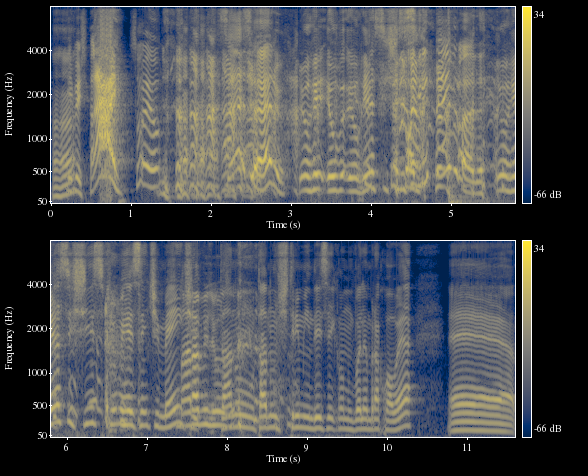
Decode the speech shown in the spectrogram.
Aham. Em vez Ai! Sou eu! Sério? Sério? Eu, re- eu, eu reassisti Só gritei, brother. Eu reassisti esse filme recentemente. Maravilhoso. Tá num, tá num streaming desse aí que eu não vou lembrar qual é. É,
